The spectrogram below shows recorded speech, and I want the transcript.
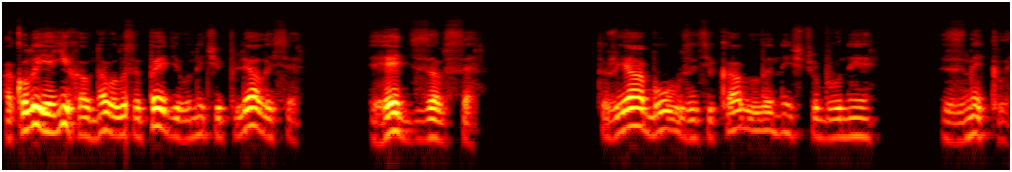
А коли я їхав на велосипеді, вони чіплялися геть за все. Тож я був зацікавлений, щоб вони зникли.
